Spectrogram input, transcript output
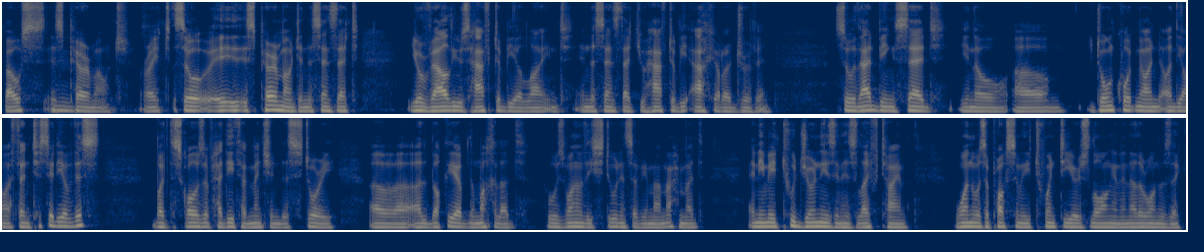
spouse is Mm. paramount, right? So it is paramount in the sense that your values have to be aligned, in the sense that you have to be akhirah driven. So that being said, you know, um, don't quote me on, on the authenticity of this, but the scholars of hadith have mentioned this story of uh, Al-Baqi ibn Makhlad, who was one of the students of Imam Ahmad, and he made two journeys in his lifetime. One was approximately 20 years long, and another one was like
